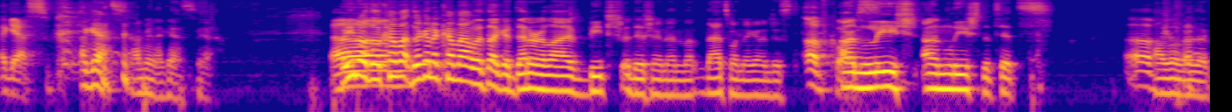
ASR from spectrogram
I guess. i guess i mean i guess yeah But you know they'll come out. Um, They're gonna come out with like a Dead or Alive Beach edition, and that's when they're gonna just Of course. unleash unleash the tits. Of all course. game.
